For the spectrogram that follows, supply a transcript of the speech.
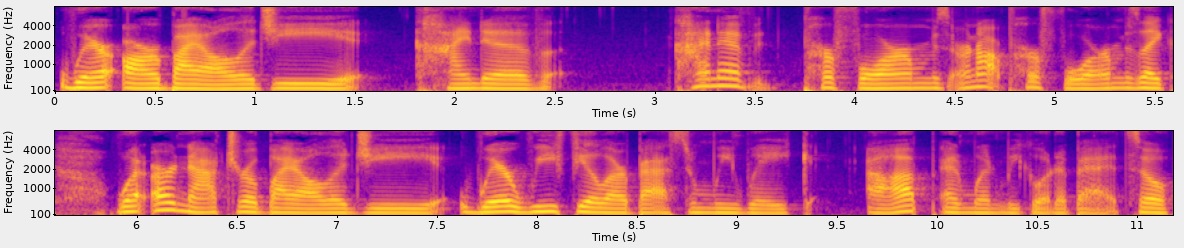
where our biology kind of kind of performs or not performs like what our natural biology where we feel our best when we wake up and when we go to bed. So,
